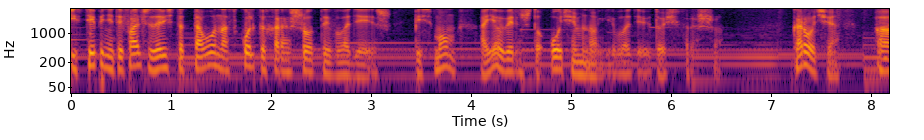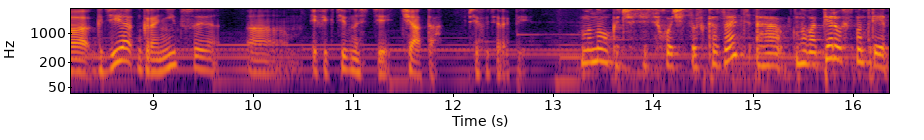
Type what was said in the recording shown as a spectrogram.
И степень этой фальши зависит от того, насколько хорошо ты владеешь письмом, а я уверен, что очень многие владеют очень хорошо. Короче, а, где границы а, эффективности чата в психотерапии? Много чего здесь хочется сказать. А, ну, во-первых, смотри,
